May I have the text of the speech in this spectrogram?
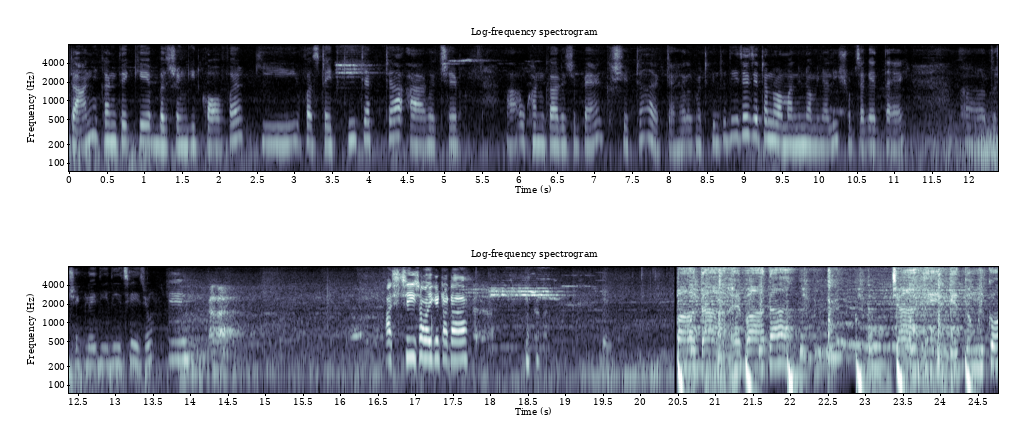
ডান এখান থেকে বজরঙ্গির কভার কি ফার্স্ট এড কিট একটা আর হচ্ছে আহ, ওখানকার যে ব্যাগ সেটা আর একটা হেলমেট কিন্তু দিয়ে যায় যেটা নর্মালি নমিনালি সব জায়গায় দেয় আহ, তো সেগুলোই দিয়ে দিয়েছে এই যে আসছি সবাইকে টাটা वादा है वादा चाहेंगे तुमको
